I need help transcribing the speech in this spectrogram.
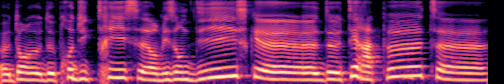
euh, dans- de productrice en maison de disques, de thérapeute. euh.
